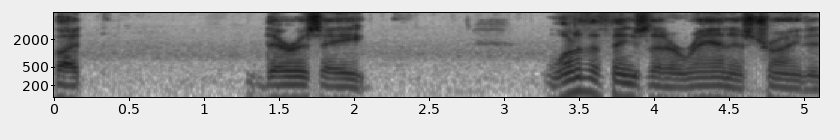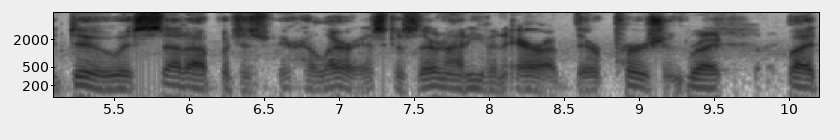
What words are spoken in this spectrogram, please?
but there is a one of the things that Iran is trying to do is set up, which is hilarious because they're not even Arab; they're Persian. Right. But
